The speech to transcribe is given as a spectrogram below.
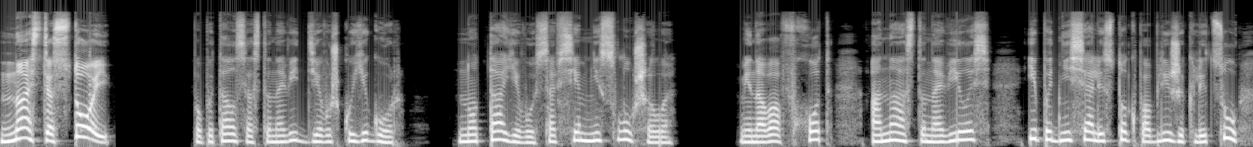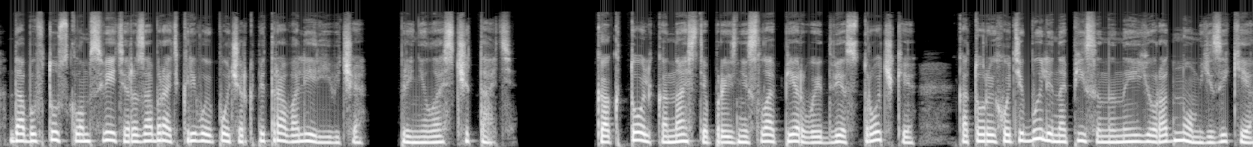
«Настя, стой!» Попытался остановить девушку Егор, но та его совсем не слушала. Миновав вход, она остановилась и, поднеся листок поближе к лицу, дабы в тусклом свете разобрать кривой почерк Петра Валерьевича, принялась читать. Как только Настя произнесла первые две строчки, которые хоть и были написаны на ее родном языке,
